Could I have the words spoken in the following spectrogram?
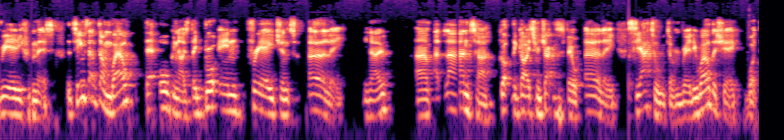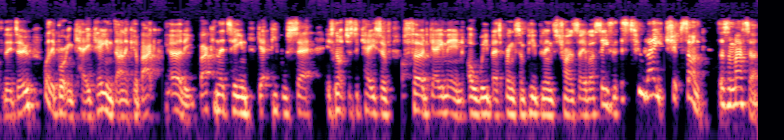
really from this. The teams that have done well, they're organized. They brought in free agents early, you know, Um, Atlanta got the guys from Jacksonville early. Seattle done really well this year. What did they do? Well, they brought in KK and Danica back early, back in their team, get people set. It's not just a case of third game in, oh, we best bring some people in to try and save our season. It's too late. Ship sunk. Doesn't matter.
